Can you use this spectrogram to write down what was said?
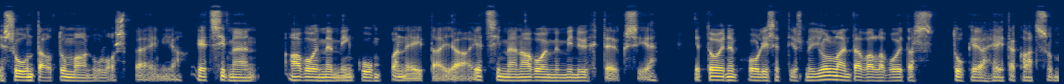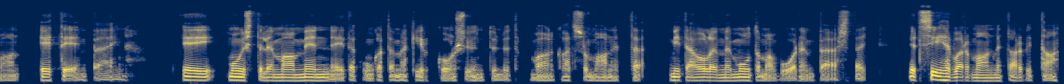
ja suuntautumaan ulospäin ja etsimään avoimemmin kumppaneita ja etsimään avoimemmin yhteyksiä ja toinen olisi, että jos me jollain tavalla voitaisiin tukea heitä katsomaan eteenpäin, ei muistelemaan menneitä, kuinka tämä kirkko on syntynyt, vaan katsomaan, että mitä olemme muutaman vuoden päästä. Et siihen varmaan me tarvitaan,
